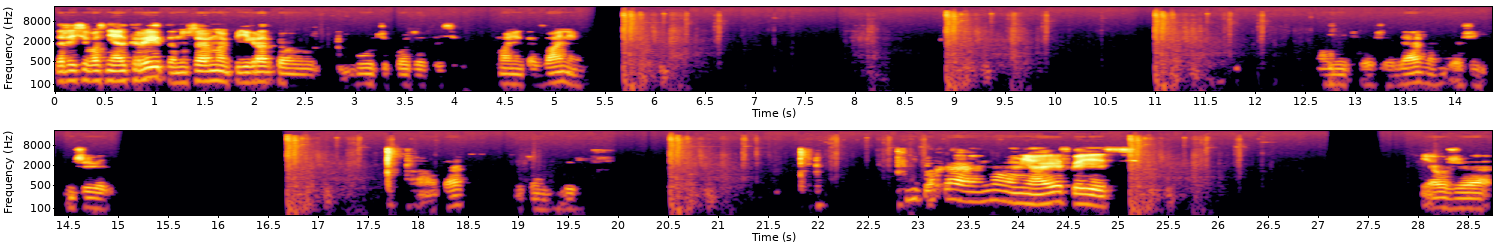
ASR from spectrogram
Даже если у вас не открыто, но все равно пятикратка будете пользоваться, если маленькое звание. Все ляжет, вообще не шевелит. А вот так. Потом Неплохая, но у меня резко есть. Я уже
